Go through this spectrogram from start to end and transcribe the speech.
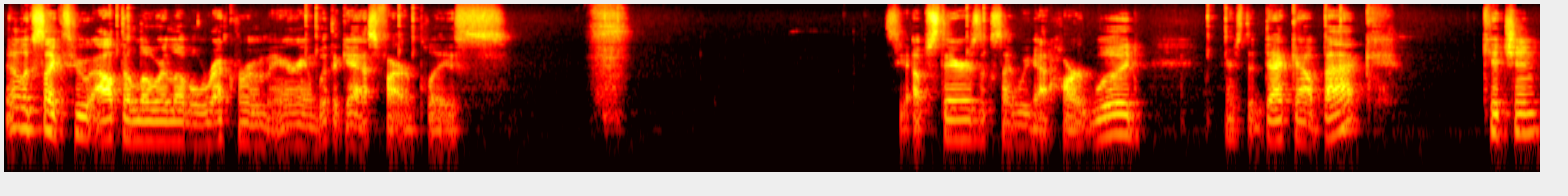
And it looks like throughout the lower level rec room area with a gas fireplace. See upstairs looks like we got hardwood. There's the deck out back. Kitchen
